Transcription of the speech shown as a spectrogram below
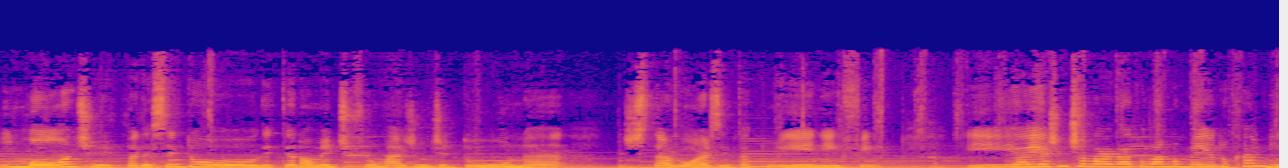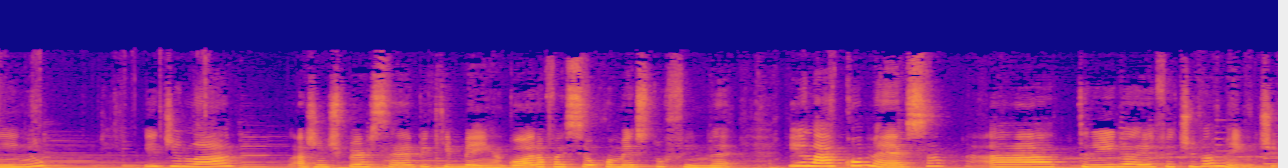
Um monte, parecendo literalmente filmagem de Duna, de Star Wars em Tatooine, enfim. E aí a gente é largado lá no meio do caminho e de lá a gente percebe que, bem, agora vai ser o começo do fim, né? E lá começa a trilha efetivamente.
